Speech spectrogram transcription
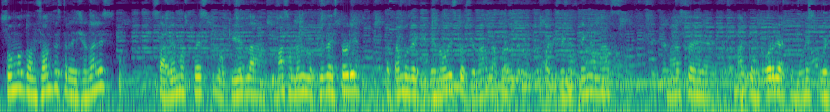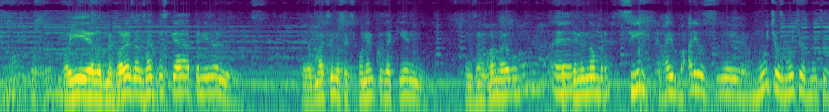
somos danzantes tradicionales, sabemos pues lo que es la, más o menos lo que es la historia, tratamos de, de no distorsionarla pues, para que se mantenga más, más eh, a concordia como es pues. ¿no? Oye, ¿y de los mejores danzantes que ha tenido el, de los máximos exponentes aquí en, en San Juan Nuevo, ¿se Eh, tiene nombre? Sí, hay varios, eh, muchos, muchos, muchos.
